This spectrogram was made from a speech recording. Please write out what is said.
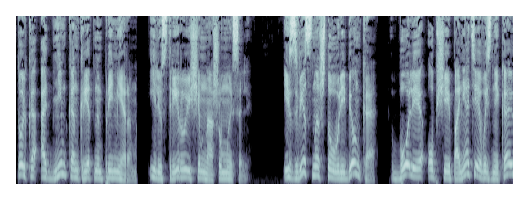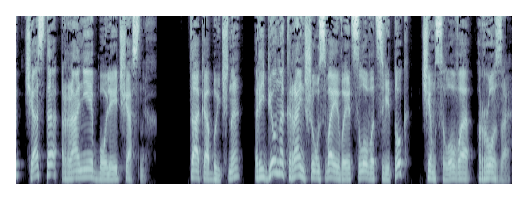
только одним конкретным примером, иллюстрирующим нашу мысль. Известно, что у ребенка более общие понятия возникают часто ранее более частных. Так обычно ребенок раньше усваивает слово «цветок», чем слово «роза».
